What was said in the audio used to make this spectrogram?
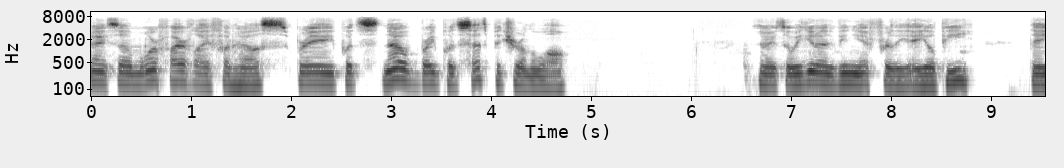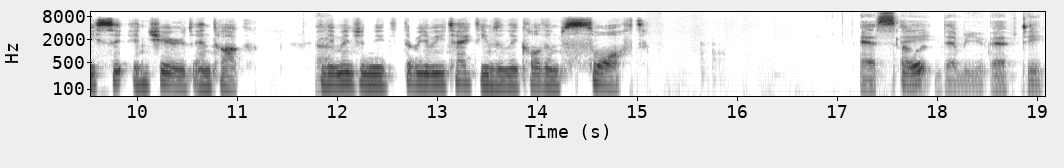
Right, so more Firefly Funhouse. Bray puts now Bray puts Seth's picture on the wall. All right, so we get a vignette for the AOP. They sit in chairs and talk. And they mention the WWE tag teams and they call them soft. S A W F T.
